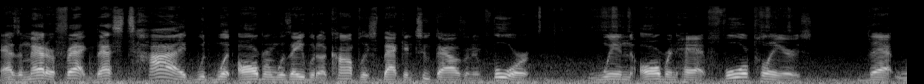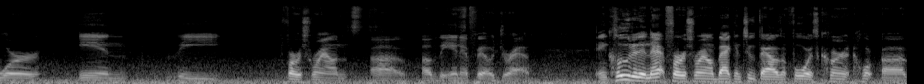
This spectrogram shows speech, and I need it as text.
As a matter of fact, that's tied with what Auburn was able to accomplish back in 2004 when Auburn had four players that were in the first round uh, of the NFL draft. Included in that first round back in 2004 is current uh,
